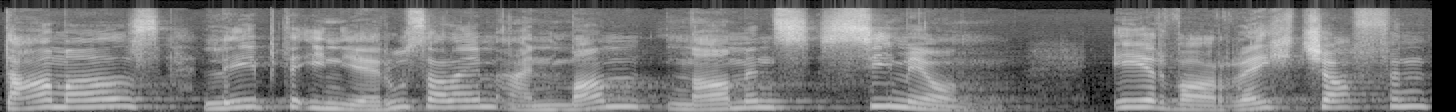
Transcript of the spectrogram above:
damals lebte in Jerusalem ein Mann namens Simeon. Er war rechtschaffen,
